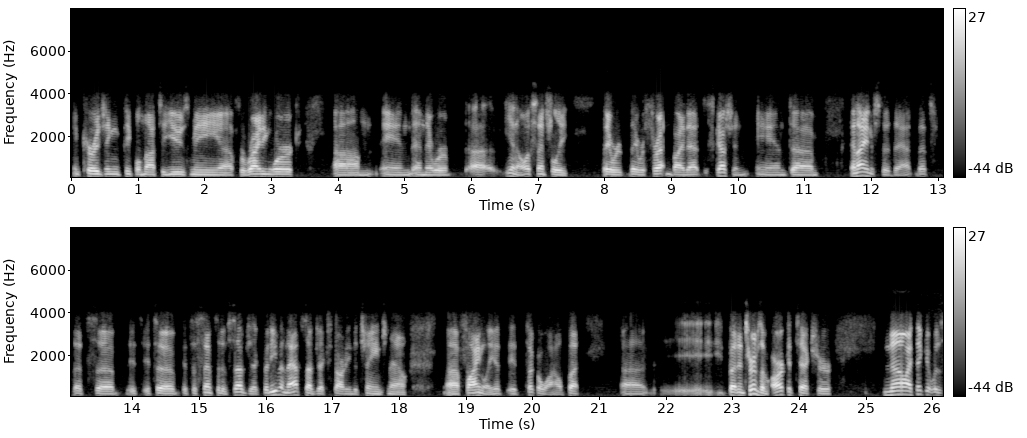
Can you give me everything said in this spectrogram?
encouraging people not to use me uh, for writing work um, and and there were uh, you know essentially they were they were threatened by that discussion and um, and I understood that. That's that's uh, it's it's a it's a sensitive subject, but even that subject's starting to change now. Uh, finally, it, it took a while, but uh, but in terms of architecture, no, I think it was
